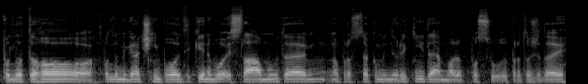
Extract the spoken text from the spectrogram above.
podle toho, podle migrační politiky nebo islámu, to je naprosto jako minoritní téma do posud, protože tady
